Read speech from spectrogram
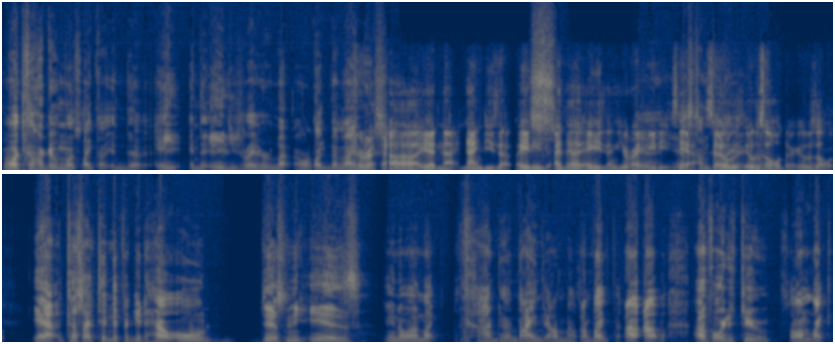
well, the cartoon was like in the eight in the eighties, right, or not, or like the nineties. correct uh yeah 90s uh, 80s i know 80s i think you're right Yeah, 80s yeah, yeah, so it was, it was older it was old Yeah, because I tend to forget how old Disney is. You know, I'm like, God, they're 90. I'm, I'm like, I, I'm 42, so I'm like,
